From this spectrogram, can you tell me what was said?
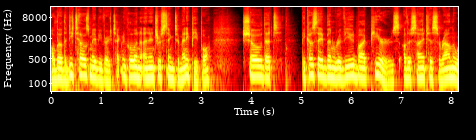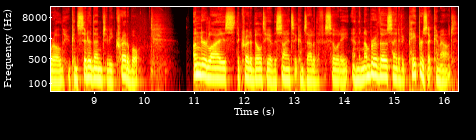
although the details may be very technical and uninteresting to many people, show that because they've been reviewed by peers, other scientists around the world who consider them to be credible, underlies the credibility of the science that comes out of the facility. And the number of those scientific papers that come out,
